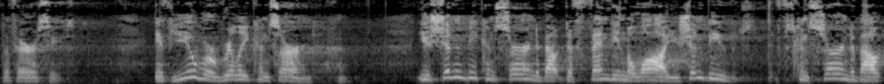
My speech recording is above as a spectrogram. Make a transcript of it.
the Pharisees, if you were really concerned, you shouldn't be concerned about defending the law. You shouldn't be concerned about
